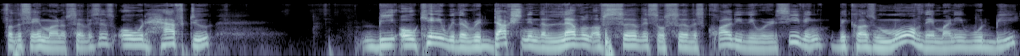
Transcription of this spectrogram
for the same amount of services or would have to be okay with a reduction in the level of service or service quality they were receiving because more of their money would be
